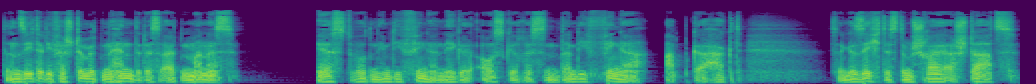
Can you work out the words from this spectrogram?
Dann sieht er die verstümmelten Hände des alten Mannes. Erst wurden ihm die Fingernägel ausgerissen, dann die Finger abgehackt. Sein Gesicht ist im Schrei erstarrt.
